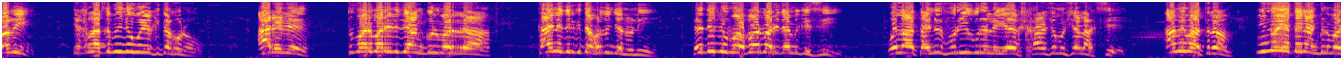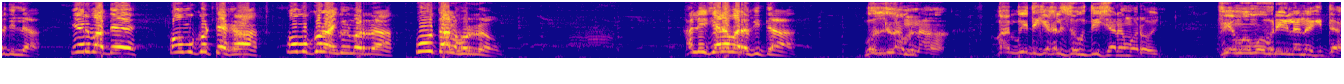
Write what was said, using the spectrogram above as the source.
ভাবি একলা তুমি নবইয়া কিতা করো? আরে রে, তোমার বাড়ির যে আঙ্গুল মাররা, তাই না দিন কিতা করতেন জানো নি এদিন মাফার বাড়িতে আমি গেছি। ওলা তাইনের ফুরি ঘুরে লইয়া খাওয়ার সমস্যা লাগছে। আমি মাত্রাম ইনো এতে আঙ্গুল মার দিলা। এর বাদে অমুকর টেকা অমুকর আঙ্গুল মাররা ও তাল হররাও। খালি ইশারা মারো কিতা? বুঝলাম না। ভাবি দিকে খালি চোখ দিয়ে ইশারা মারো। ফেমো মরি গেলা না কিতা?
